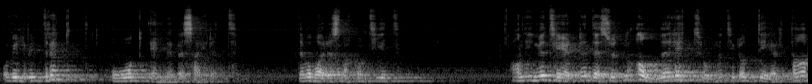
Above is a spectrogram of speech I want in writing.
og ville bli drept og eller beseiret. Det var bare snakk om tid. Han inviterte dessuten alle rettroende til å delta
